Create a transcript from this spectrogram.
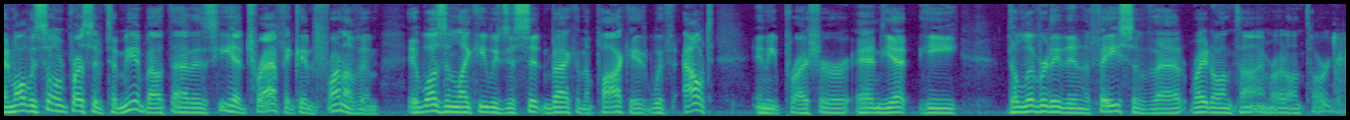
And what was so impressive to me about that is he had traffic in front of him. It wasn't like he was just sitting back in the pocket without any pressure, and yet he delivered it in the face of that right on time, right on target.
